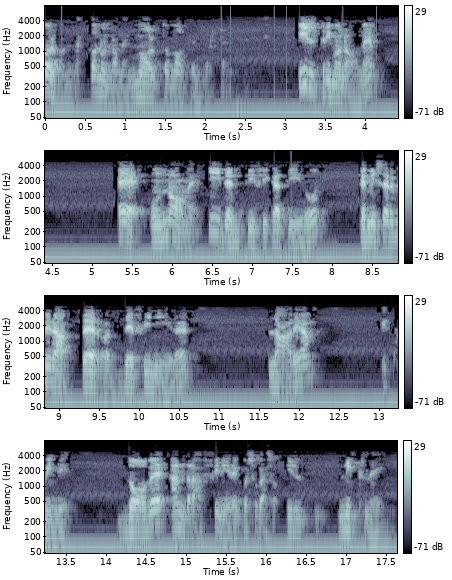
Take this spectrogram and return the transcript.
colonna con un nome molto molto importante. Il primo nome è un nome identificativo che mi servirà per definire l'area e quindi dove andrà a finire in questo caso il nickname.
